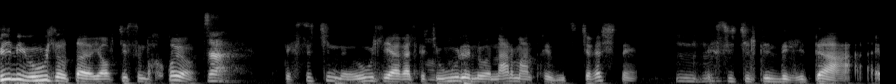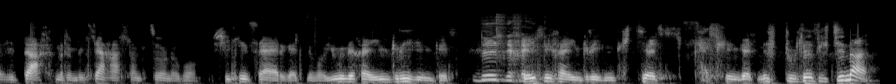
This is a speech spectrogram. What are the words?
би нэг өвөл удаа явж исэн баггүй юу? За. Тэгсэн чинь өвөл ягаал тэр чи үүрээ нөгөө нар мандахыг үзэж байгаа шүү дээ. Тэгсэн чинь тэнд нэг хідэ хідэ ах нар нэлээд хаалганцуу нөгөө шилийн сайр гээл нөгөө юуныхаа ингриг ингээл дээлийнхаа дээлийнхаа ингриг ингэчээл салхи ингээл нэвтүүлээд гэж байна.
